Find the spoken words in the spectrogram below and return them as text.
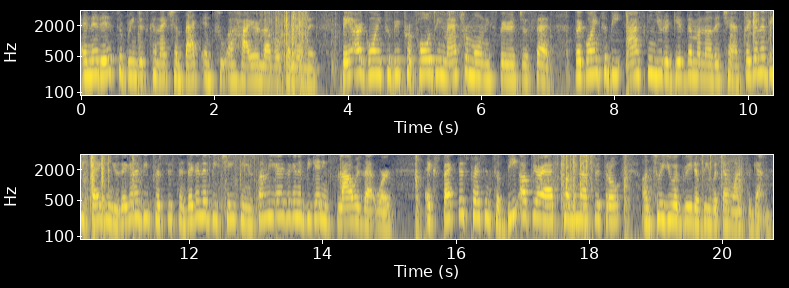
and it is to bring this connection back into a higher level commitment. They are going to be proposing matrimony, Spirit just said. They're going to be asking you to give them another chance. They're going to be begging you. They're going to be persistent. They're going to be chasing you. Some of you guys are going to be getting flowers at work. Expect this person to beat up your ass coming out your throat until you agree to be with them once again.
